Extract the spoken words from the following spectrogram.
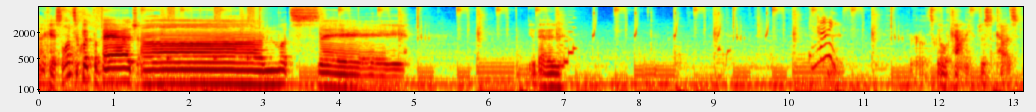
Okay, so let's equip the badge on, let's say, new badge. Nice. Here, let's go with Connie, just cuz.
